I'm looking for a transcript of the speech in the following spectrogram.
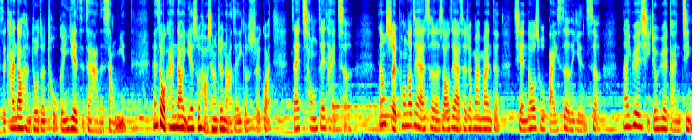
只看到很多的土跟叶子在它的上面。但是我看到耶稣好像就拿着一个水管在冲这台车，当水碰到这台车的时候，这台车就慢慢的显露出白色的颜色，那越洗就越干净。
